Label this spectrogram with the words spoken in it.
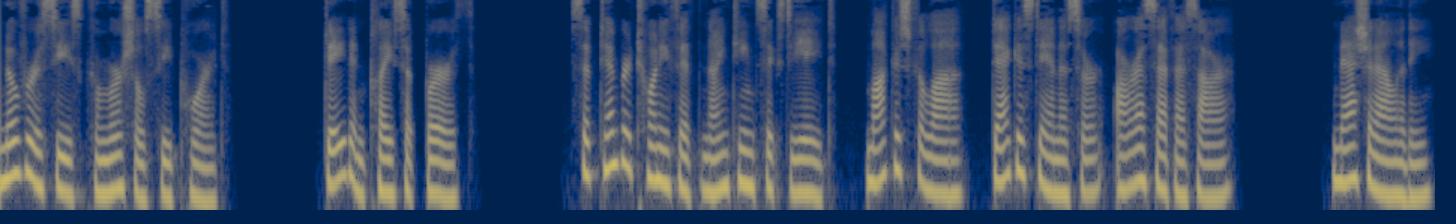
Novorossiysk Commercial Seaport. Date and place of birth. September 25, 1968, Makhachkala, Dagestan SR, RSFSR. Nationality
